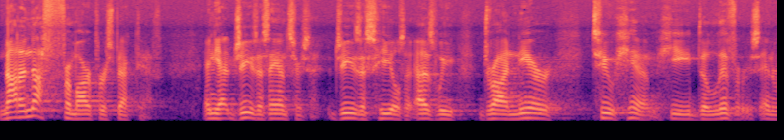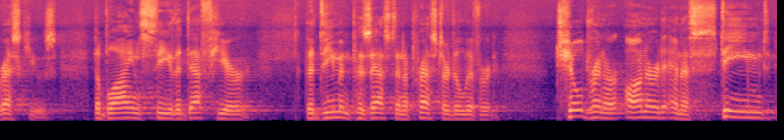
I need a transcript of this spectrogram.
not enough from our perspective. And yet Jesus answers it. Jesus heals it. As we draw near to him, he delivers and rescues. The blind see, the deaf hear, the demon possessed and oppressed are delivered. Children are honored and esteemed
